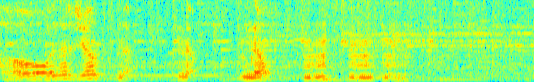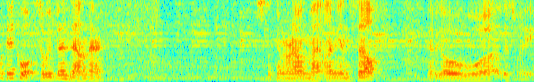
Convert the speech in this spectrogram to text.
Oh, is that a jump? No. No. No. Mm-mm. Mm-mm. Mm-mm. Okay, cool. So we've been down there. Just looking around my onion self. Gotta go uh, this way.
